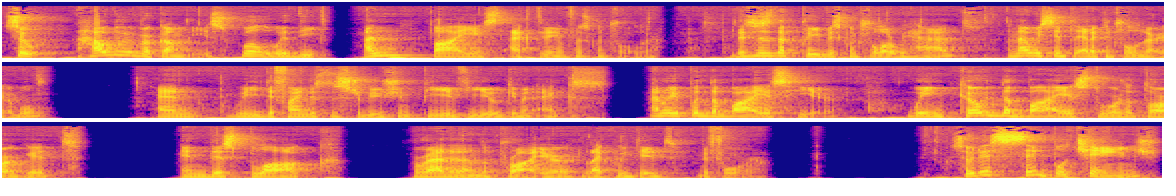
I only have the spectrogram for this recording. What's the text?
So how do we overcome these? Well, with the unbiased active inference controller. This is the previous controller we had, and now we simply add a control variable, and we define this distribution p of u given x, and we put the bias here. We encode the bias towards the target in this block rather than the prior like we did before. So this simple change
